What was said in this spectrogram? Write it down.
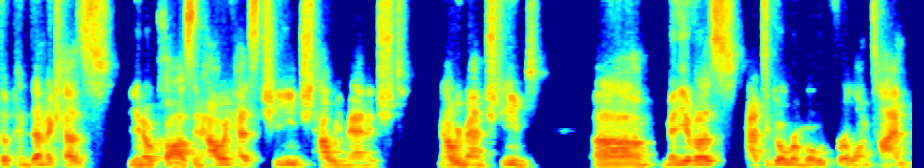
the pandemic has you know caused and how it has changed how we managed how we manage teams. Um, many of us had to go remote for a long time.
